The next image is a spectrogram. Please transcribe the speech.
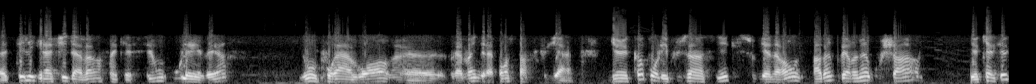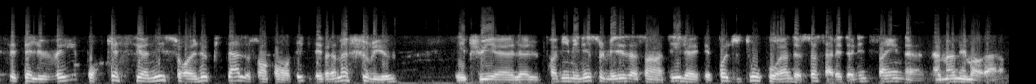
euh, télégraphié d'avance sa question ou l'inverse. Nous, on pourrait avoir euh, vraiment une réponse particulière. Il y a un cas pour les plus anciens qui se souviendront, pendant le gouvernement Bouchard, il y a quelqu'un qui s'était levé pour questionner sur un hôpital de son comté qui était vraiment furieux. Et puis, euh, le, premier ministre, le ministre de la Santé, n'était pas du tout au courant de ça. Ça avait donné une scène vraiment mémorable.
